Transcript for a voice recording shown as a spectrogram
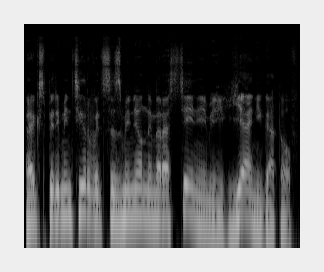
а экспериментировать с измененными растениями я не готов.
